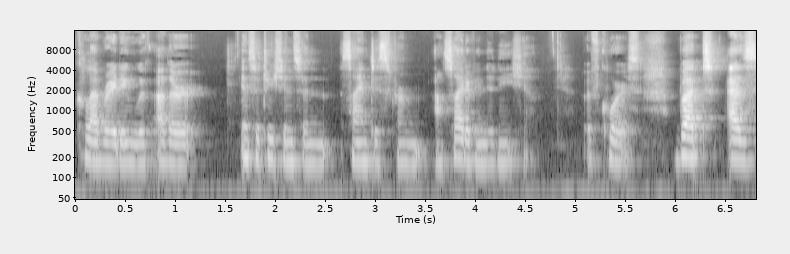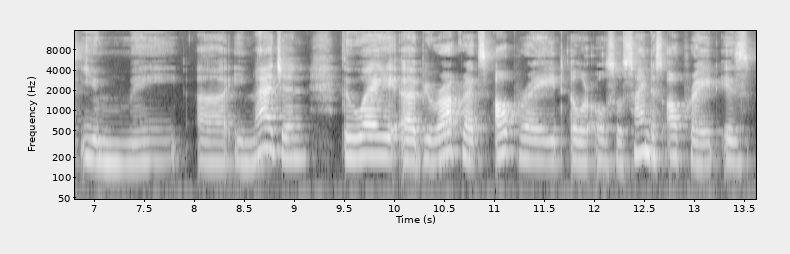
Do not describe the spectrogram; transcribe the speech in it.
collaborating with other institutions and scientists from outside of Indonesia, of course. But as you may uh, imagine, the way uh, bureaucrats operate or also scientists operate is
